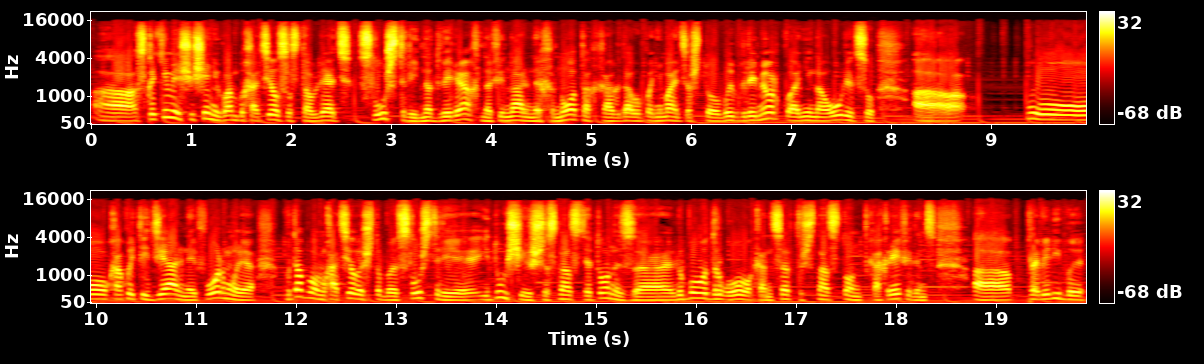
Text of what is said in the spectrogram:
А с какими ощущениями вам бы хотелось оставлять слушателей на дверях, на финальных нотах, когда вы понимаете, что вы в гримерку, они на улицу, а по какой-то идеальной формуле, куда бы вам хотелось, чтобы слушатели, идущие из 16 тонн из любого другого концерта 16 тонн как референс, а, провели бы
